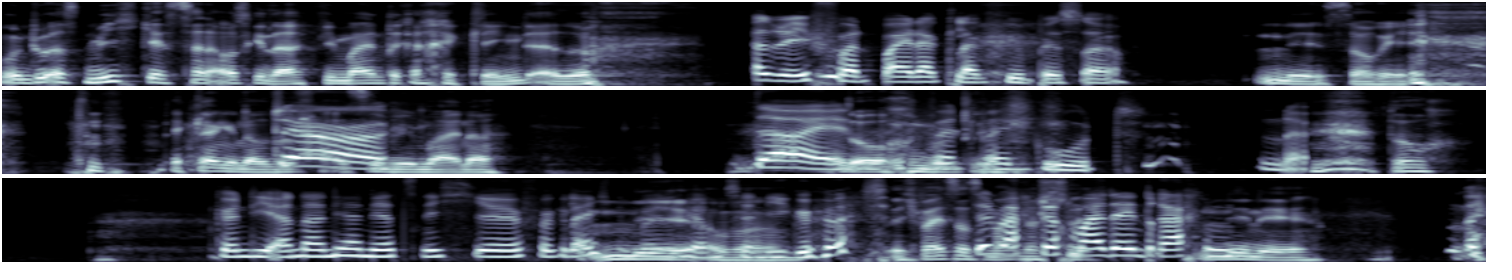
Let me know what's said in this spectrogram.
Und du hast mich gestern ausgelacht, wie mein Drache klingt. Also, Also ich fand beider klang viel besser. nee, sorry. Der klang genauso Tja. scheiße wie meiner. Nein, Doch, ich fand wirklich. meinen gut. Na, Doch. können die anderen ja jetzt nicht äh, vergleichen, weil Nee, wir haben es ja nie gehört. Ich weiß, dass Dann mach meiner doch mal deinen Drachen. Nee, nee.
